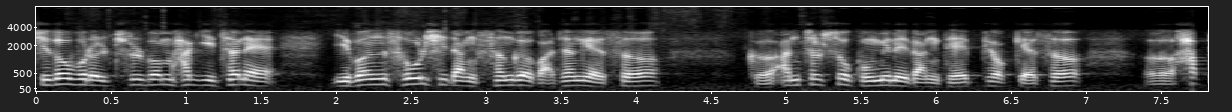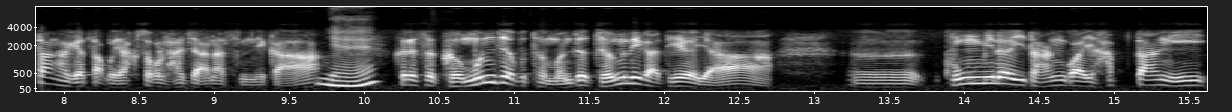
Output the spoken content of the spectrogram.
지도부를 출범하기 전에 이번 서울시장 선거 과정에서 그 안철수 국민의당 대표께서 어, 합당하겠다고 약속을 하지 않았습니까? 예. 그래서 그 문제부터 먼저 정리가 되어야 어, 국민의 당과의 합당이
